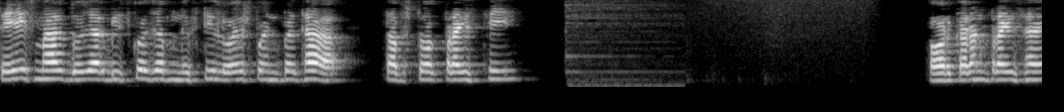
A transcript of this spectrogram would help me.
तेईस मार्च 2020 को जब निफ्टी लोएस्ट पॉइंट पर था, तब स्टॉक प्राइस थी। और करंट प्राइस है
